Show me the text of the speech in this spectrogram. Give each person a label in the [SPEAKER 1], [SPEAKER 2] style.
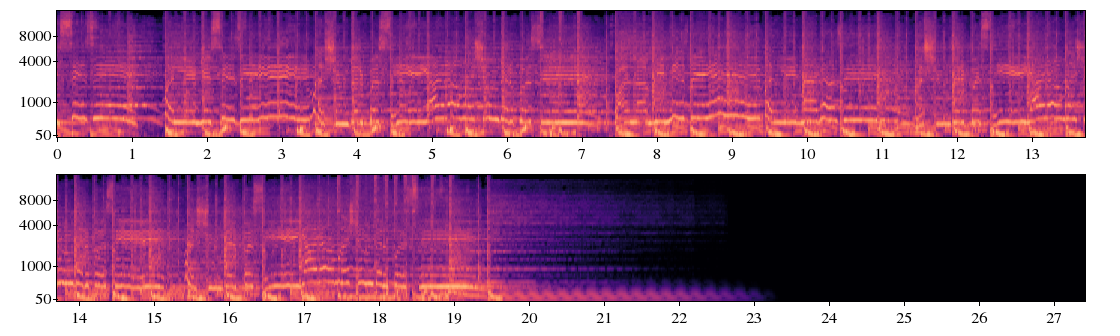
[SPEAKER 1] ಮೆಸಿಜೆ ಒಳ್ಳೆ ಮೆಸಿಜೆ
